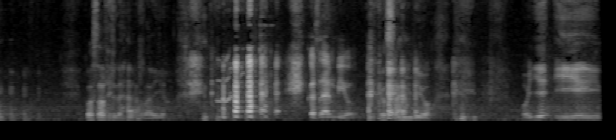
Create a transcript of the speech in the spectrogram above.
Cosas de la radio, Cosas en vivo. cosas en vivo. Oye, ¿y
